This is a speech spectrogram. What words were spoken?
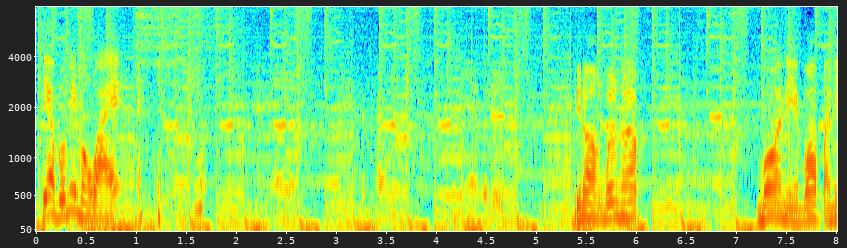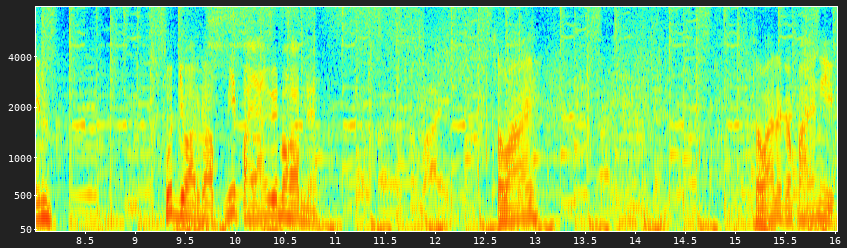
เที่ยผมมีหมองไว้ พี่น้องเบิ้งครับบ่อนี่บ่อปลานินสุดยอดครับมีปลาอย่างอื่นไหมครับเนี่ยไปสบายสวายสบายนี่กันสวายแล้วก็ปลาอย่างอีก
